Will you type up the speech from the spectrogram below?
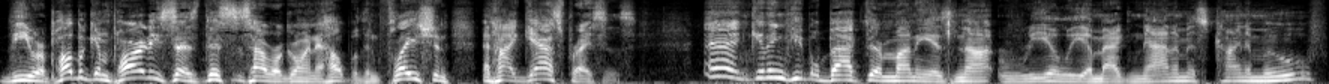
The Republican Party says this is how we're going to help with inflation and high gas prices. And giving people back their money is not really a magnanimous kind of move.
